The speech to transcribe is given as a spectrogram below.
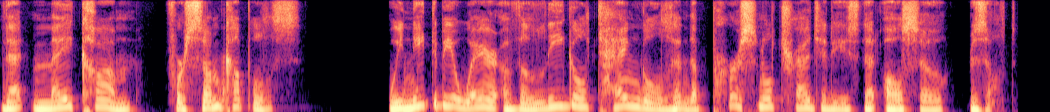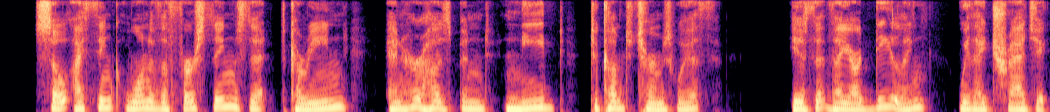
that may come for some couples we need to be aware of the legal tangles and the personal tragedies that also result. So I think one of the first things that Karine and her husband need to come to terms with is that they are dealing with a tragic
